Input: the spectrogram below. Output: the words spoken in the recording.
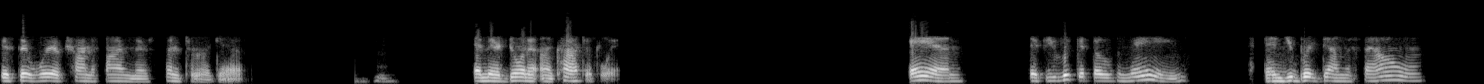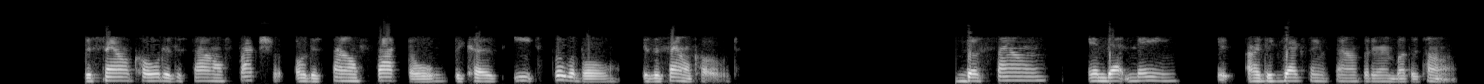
It's their way of trying to find their center again. Mm-hmm. And they're doing it unconsciously. And if you look at those names and you break down the sound, the sound code or the sound fracture or the sound fractal, because each syllable is a sound code. The sound in that name are the exact same sounds that are in mother tongue,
